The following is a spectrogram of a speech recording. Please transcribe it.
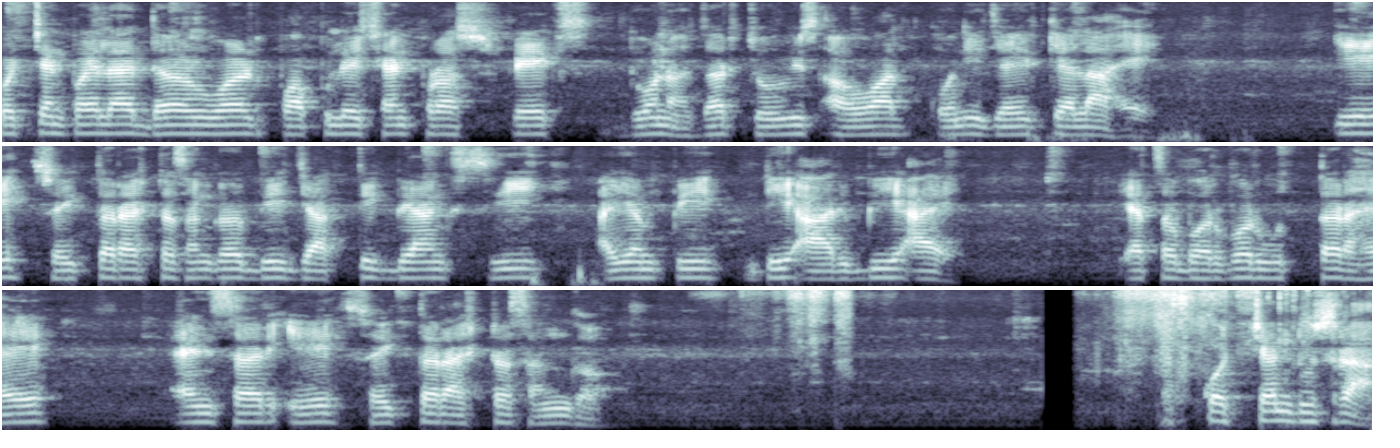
क्वेश्चन पहिला द वर्ल्ड पॉप्युलेशन प्रॉस्पेक्ट्स दोन हजार चोवीस अहवाल कोणी जाहीर केला आहे? ए संयुक्त राष्ट्रसंघ बी जागतिक bank C I M F D R B I. याचं बरोबर उत्तर आहे ॲन्सर ए संयुक्त राष्ट्रसंघ. क्वेश्चन दुसरा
